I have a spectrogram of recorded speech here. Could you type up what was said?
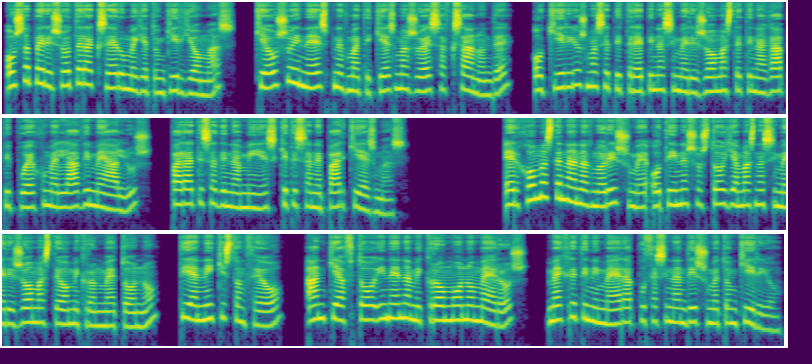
Όσα περισσότερα ξέρουμε για τον κύριο μας, και όσο οι νέες πνευματικές μας ζωές αυξάνονται, ο κύριος μας επιτρέπει να συμμεριζόμαστε την αγάπη που έχουμε λάβει με άλλους, παρά τις αδυναμίες και τις ανεπάρκειές μας. Ερχόμαστε να αναγνωρίσουμε ότι είναι σωστό για μας να συμμεριζόμαστε όμικρον με τόνο, τι ανήκει στον Θεό, αν και αυτό είναι ένα μικρό μόνο μέρος, μέχρι την ημέρα που θα συναντήσουμε τον κύριο.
